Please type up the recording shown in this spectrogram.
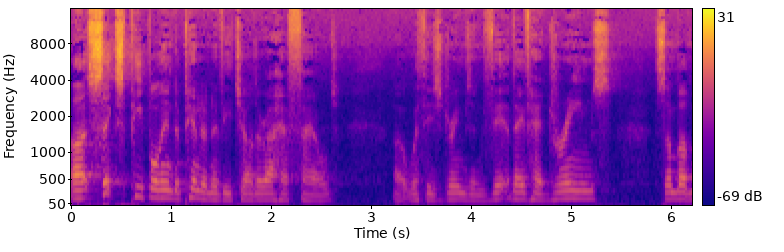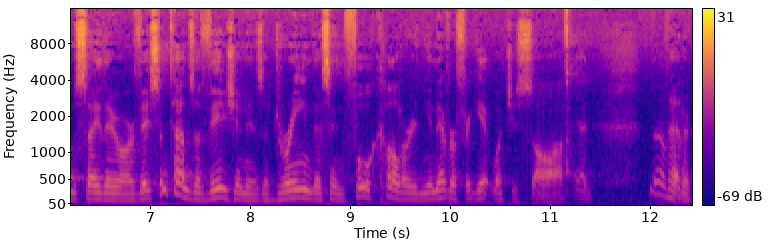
Uh, six people independent of each other I have found uh, with these dreams, and vi- they've had dreams. Some of them say they are visions. Sometimes a vision is a dream that's in full color, and you never forget what you saw. I've had, I've had a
